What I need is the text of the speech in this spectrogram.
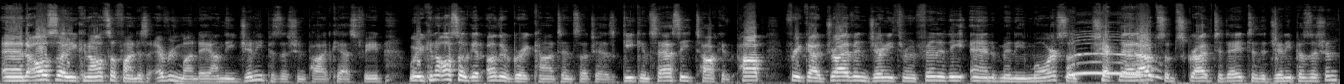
And also, you can also find us every Monday on the Jenny Position podcast feed, where you can also get other great content such as Geek and Sassy, Talk and Pop, Freak Out Driving, Journey Through Infinity, and many more. So check that out. Subscribe today to the Jenny Position.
